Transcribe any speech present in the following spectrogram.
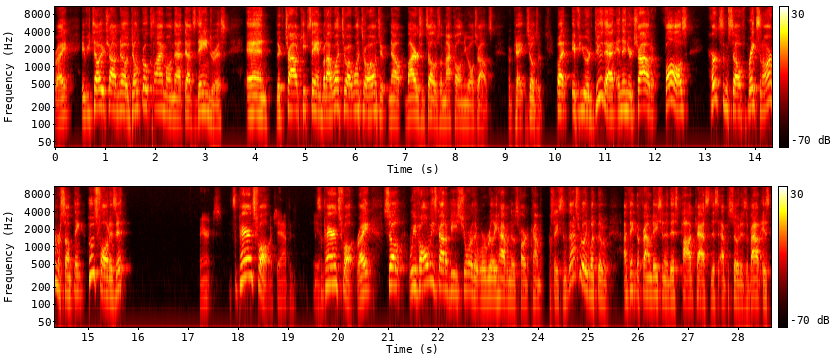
right? If you tell your child, no, don't go climb on that, that's dangerous. And the child keeps saying, but I want to, I want to, I want to. Now, buyers and sellers, I'm not calling you all childs, okay? Mm-hmm. Children. But if you were to do that and then your child falls, hurts himself, breaks an arm or something, whose fault is it? Parents, It's the parents' fault. watch it happen. It's the parents' fault, right? So we've always got to be sure that we're really having those hard conversations. That's really what the I think the foundation of this podcast, this episode is about is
